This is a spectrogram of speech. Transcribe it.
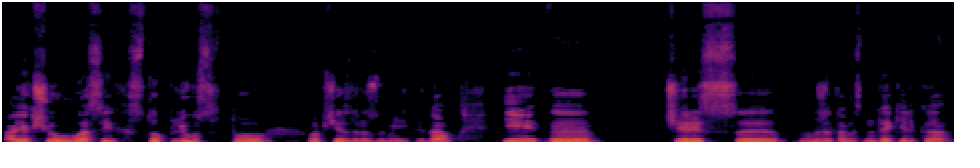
А якщо у вас їх 100 плюс, то взагалі зрозумієте. Да? І е, через е, вже там декілька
